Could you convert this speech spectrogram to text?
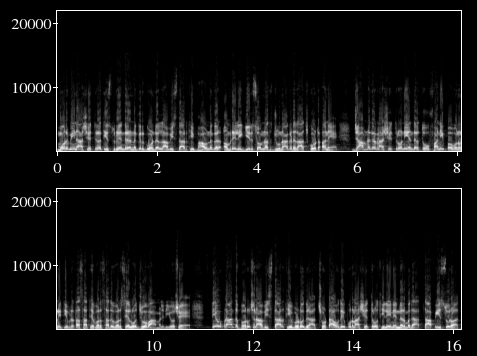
મોરબીના ક્ષેત્રથી સુરેન્દ્રનગર ગોંડલના વિસ્તારથી ભાવનગર, અમરેલી, ગીર સોમનાથ, જૂનાગઢ, રાજકોટ અને જામનગરના ક્ષેત્રોની અંદર તોફાની પવનોની તીવ્રતા સાથે વરસાદ વરસેલો જોવા મળી રહ્યો છે. તે ઉપરાંત ભરૂચના વિસ્તારથી વડોદરા, છોટાઉદેપુરના ક્ષેત્રોથી લઈને નર્મદા, તાપી, સુરત,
